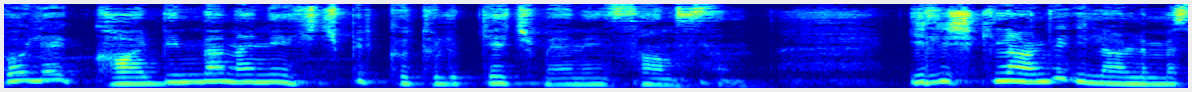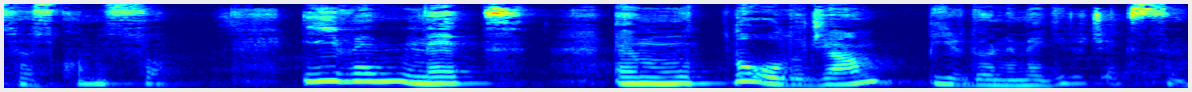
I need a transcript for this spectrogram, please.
böyle kalbinden hani hiçbir kötülük geçmeyen insansın. İlişkilerde ilerleme söz konusu. İyi ve net, e, mutlu olacağım bir döneme gireceksin.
